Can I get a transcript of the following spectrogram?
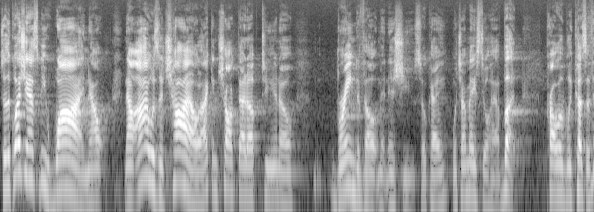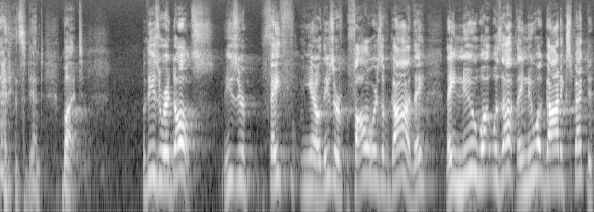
So the question has to be why? Now, now I was a child. I can chalk that up to, you know, brain development issues, okay? Which I may still have, but probably because of that incident. But, but these were adults. These are faith, you know, these are followers of God. They, they knew what was up. They knew what God expected.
